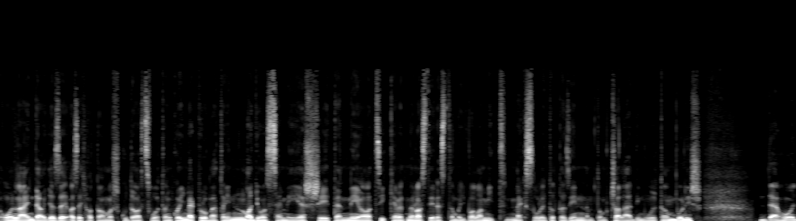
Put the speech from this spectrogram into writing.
online, de hogy az, az egy hatalmas kudarc volt, amikor így megpróbáltam én nagyon személyessé tenni a cikkemet, mert azt éreztem, hogy valamit megszólított az én, nem tudom, családi múltamból is de hogy,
